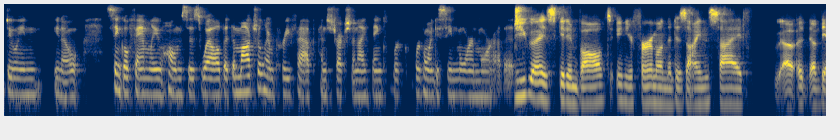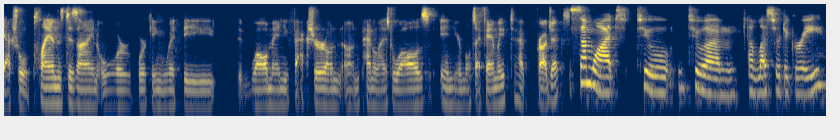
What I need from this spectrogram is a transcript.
doing, you know, single family homes as well. But the modular and prefab construction, I think we're, we're going to see more and more of it. Do you guys get involved in your firm on the design side uh, of the actual plans design or working with the wall manufacturer on, on panelized walls in your multifamily type projects? Somewhat to, to um, a lesser degree.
